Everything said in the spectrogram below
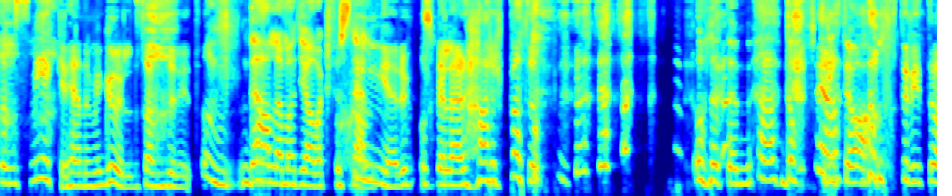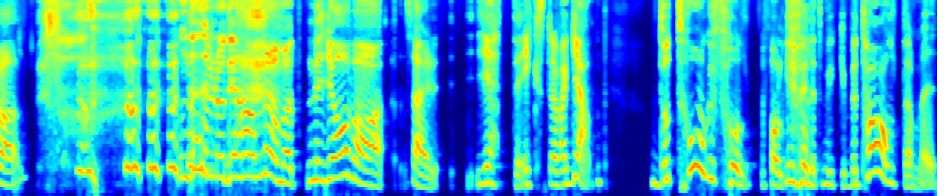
De smeker henne med guld samtidigt. Mm, det handlar om att jag har varit för snäll. Sjunger och spelar harpa typ. Och en liten doftritual. Ja, doftritual. Nej, men det handlar om att när jag var så här, jätteextravagant, då tog folk, folk väldigt mycket betalt av mig.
